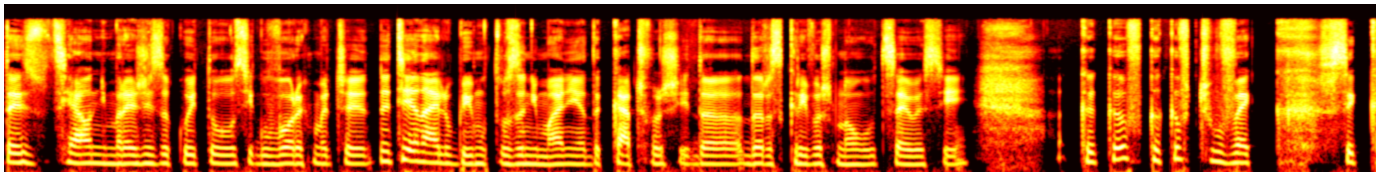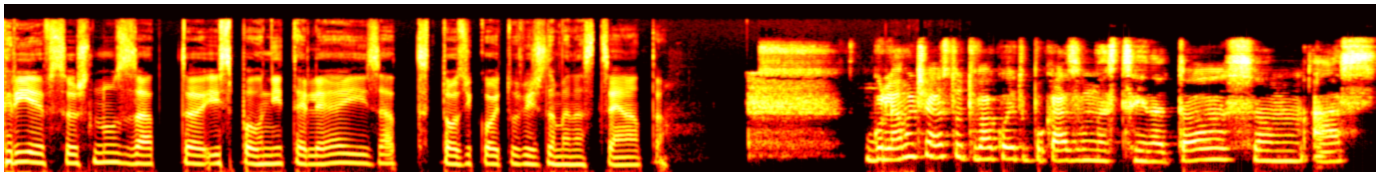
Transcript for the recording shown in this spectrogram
тези социални мрежи, за които си говорихме, че не ти е най-любимото занимание да качваш и да, да разкриваш много от себе си? Какъв, какъв човек се крие всъщност зад изпълнителя и зад този, който виждаме на сцената? Голяма част от това, което показвам на сцената, съм аз.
